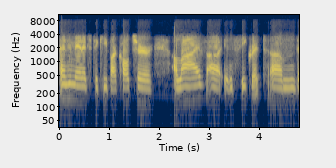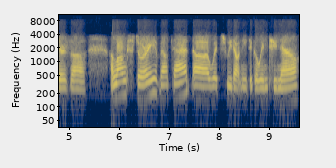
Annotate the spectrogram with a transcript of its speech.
and who managed to keep our culture alive uh, in secret. Um, there's a a long story about that, uh, which we don't need to go into now.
